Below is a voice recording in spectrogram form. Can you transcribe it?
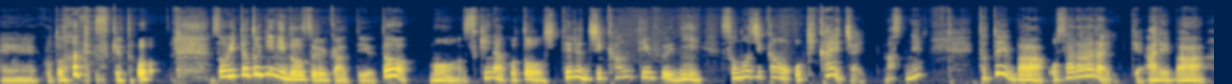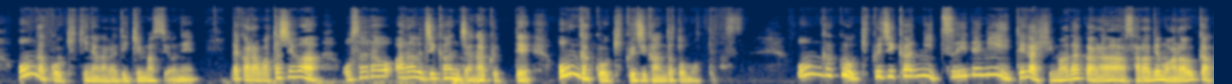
えー、ことなんですけど、そういった時にどうするかっていうと、もう好きなことをしてる時間っていう風に、その時間を置き換えちゃいますね。例えば、お皿洗いであれば、音楽を聴きながらできますよね。だから私はお皿を洗う時間じゃなくって、音楽を聴く時間だと思ってます。音楽を聴く時間に、ついでに手が暇だから皿でも洗うかっ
